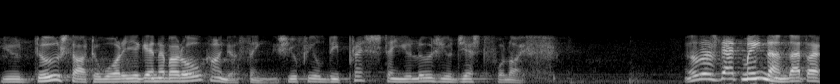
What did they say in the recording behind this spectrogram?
You do start to worry again about all kind of things. You feel depressed and you lose your zest for life. Now, does that mean then that the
